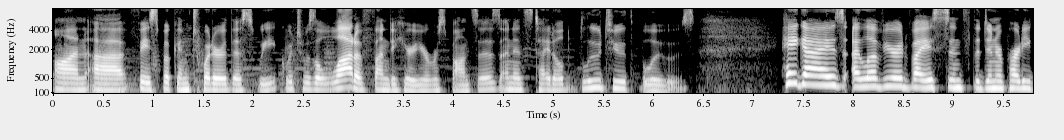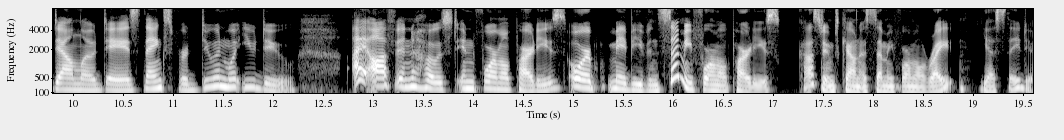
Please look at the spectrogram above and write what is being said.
on uh, Facebook and Twitter this week, which was a lot of fun to hear your responses, and it's titled Bluetooth Blues. Hey guys, I love your advice since the dinner party download days. Thanks for doing what you do. I often host informal parties, or maybe even semi formal parties. Costumes count as semi formal, right? Yes, they do.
